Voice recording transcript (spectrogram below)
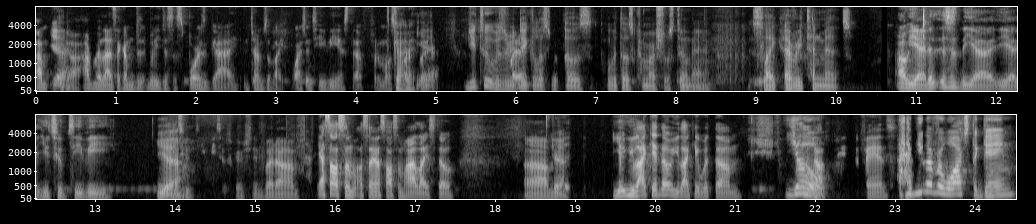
I'm. Yeah. You know, I realized like I'm just, really just a sports guy in terms of like watching TV and stuff for the most Got part. it. But Yeah. YouTube is but- ridiculous with those with those commercials too, man. It's like every ten minutes. oh yeah, this, this is the uh, yeah YouTube TV Yeah. YouTube TV subscription. But um, yeah, I saw some. I saw, I saw some highlights though. Um, Yeah. you you like it though? You like it with um Yo, the fans? have you ever watched the game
